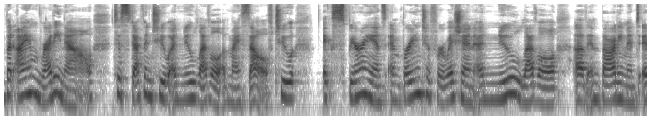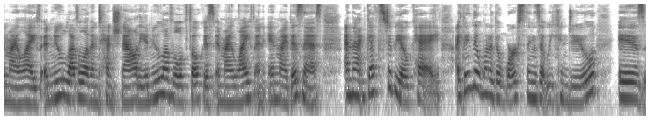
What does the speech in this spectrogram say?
But I am ready now to step into a new level of myself, to experience and bring to fruition a new level of embodiment in my life, a new level of intentionality, a new level of focus in my life and in my business. And that gets to be okay. I think that one of the worst things that we can do is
